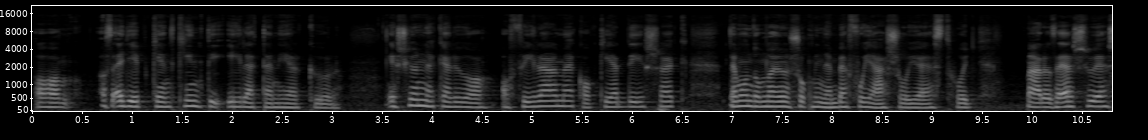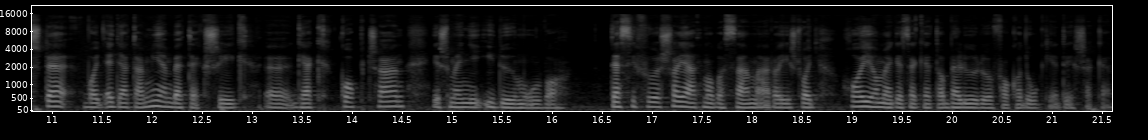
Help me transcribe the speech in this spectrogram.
a, az egyébként kinti élete nélkül. És jönnek elő a, a félelmek, a kérdések, de mondom, nagyon sok minden befolyásolja ezt, hogy már az első este, vagy egyáltalán milyen betegségek kapcsán, és mennyi idő múlva teszi föl saját maga számára is, vagy hallja meg ezeket a belülről fakadó kérdéseket.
